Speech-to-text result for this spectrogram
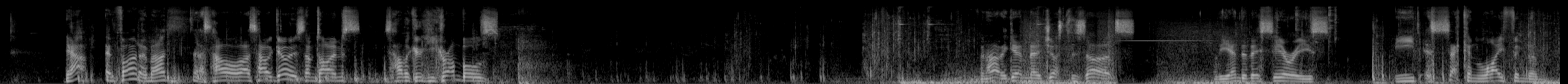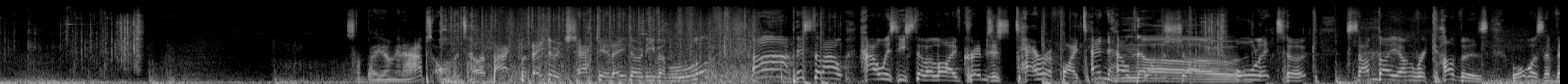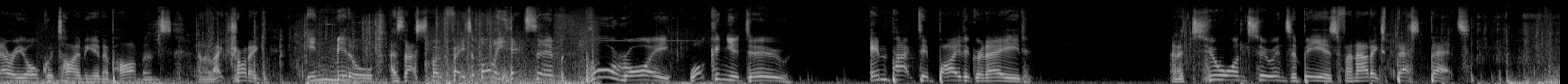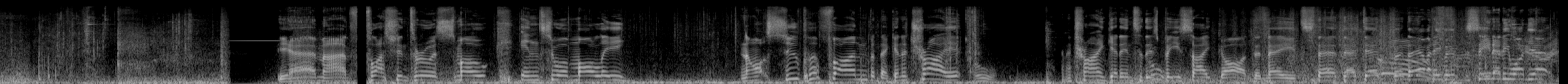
Yeah, Inferno, man. That's how that's how it goes sometimes. That's how the cookie crumbles. But now they're just desserts. At the end of this series, need a second life in them. Sunday Young and Abs. Oh, the turn back, but they don't check it. They don't even look. Ah, pistol out. How is he still alive? Krimz is terrified. 10 health, no. one shot. All it took. Sunday Young recovers what was a very awkward timing in apartments. And Electronic in middle as that smoke fades. A volley hits him. Poor roeJ. What can you do? Impacted by the grenade. And a two-on-two 2 into B is Fnatic's best bet. Yeah, man. Flashing through a smoke into a molly. Not super fun, but they're going to try it. Ooh. Gonna try and get into this B-side. God, the nades. They're, they're dead, but they haven't even seen anyone yet.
